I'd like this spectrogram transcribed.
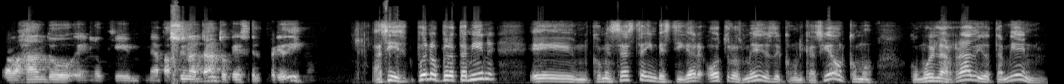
trabajando en lo que me apasiona tanto, que es el periodismo. Así es. Bueno, pero también eh, comenzaste a investigar otros medios de comunicación, como, como es la radio también.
